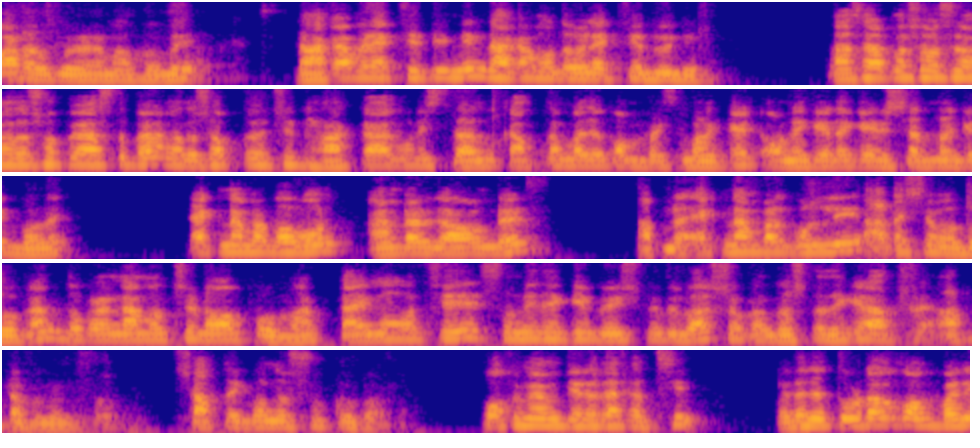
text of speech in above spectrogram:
পাঠাও কুরিয়ারের মাধ্যমে। ঢাকা বের এক থেকে তিন দিন, ঢাকার মধ্যে হলে এক থেকে দুই দিন। তাছাড়া আপনার সরাসরি আমাদের শপে আসতে পারেন। আমাদের সপ্তাহে হচ্ছে ঢাকা, গুলিস্তান, কাপ্তান বাজার কমপ্লেক্স মার্কেট অনেকে এটাকে এরশাদ মার্কেট বলে। এক নাম্বার ভবন আন্ডারগ্রাউন্ডের আপনার এক নাম্বার গল্লি আঠাশ নম্বর দোকান। দোকানের নাম হচ্ছে নবাবপুর মাঠ। টাইমও হচ্ছে শনি থেকে বৃহস্পতিবার সকাল দশটা থেকে রাত্রে আটটা পর্যন্ত। সাপ্তাহিক বন্ধ শুক্রবার। প্রথমে আমি যেটা দেখাচ্ছি, এটা হচ্ছে টোটাল কোম্পানি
